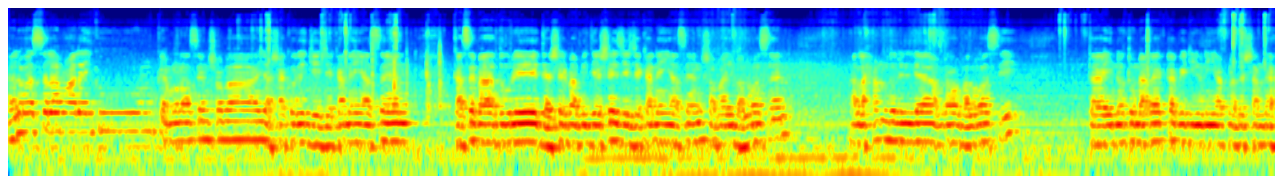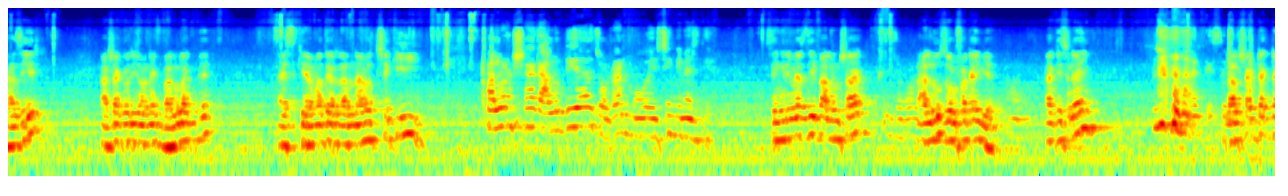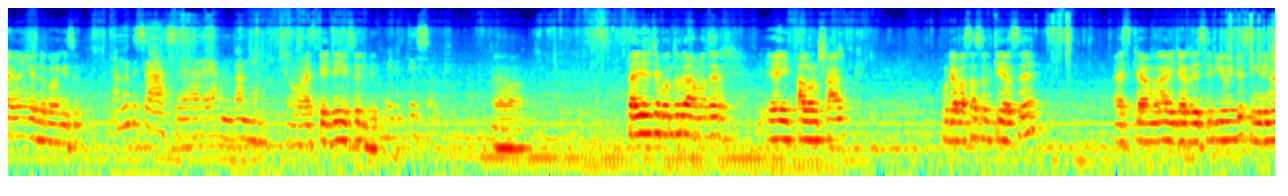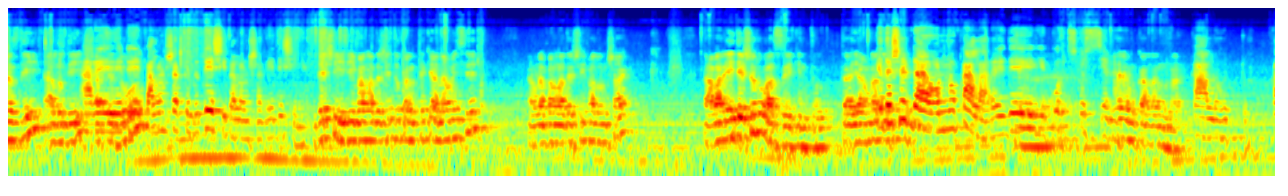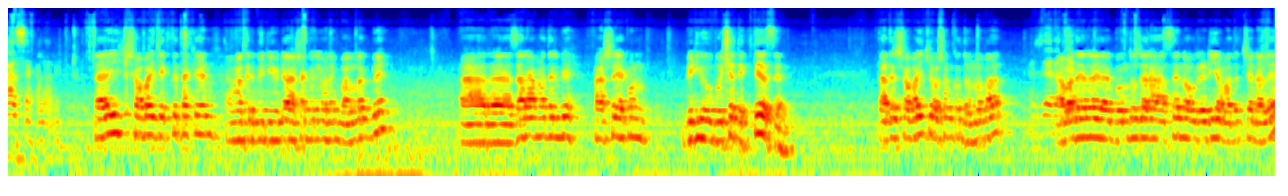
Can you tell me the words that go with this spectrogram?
Hello আসসালামু আলাইকুম। কেমন আছেন সবাই? আশা করি যে যেখানেই আছেন কাছে বা দূরে দেশে বা বিদেশে যে যেখানেই আছেন সবাই ভালো আছেন। আলহামদুলিল্লাহ আমরাও ভালো আছি। তাই নতুন আরও একটা ভিডিও নিয়ে আপনাদের সামনে হাজির। আশা করি অনেক ভালো লাগবে। আজকে আমাদের রান্না হচ্ছে কি? পালং শাক আলু দিয়ে জল রান্না ওই চিংড়ি মাছ দিয়ে। চিংড়ি মাছ দিয়ে পালং শাক? আলু জল ফাঁকাইবে আর কিছু নাই? আর কিছু লাল শাক টাক নাই অন্য কোনো কিছু? অন্য কিছু আছে আর এখন রান্না। ও, আজকে এটাই চলবে এটা চলবে তাই এই যে বন্ধুরা আমাদের এই পালন শাক বাসা চলতে আছে। আজকে আমরা এটার রেসিপি হইবে চিংড়ি মাছ দিই আলু দিই আর এই পালং শাক কিন্তু দেশি পালং শাক এই দেশি দেশি এই বাংলাদেশি দোকান থেকে আনা হয়েছে আমরা বাংলাদেশি পালন শাক। আবার এই দেশেরও আছে কিন্তু তাই আমরা এদেশের ডা অন্য কালার এই যে হ্যাঁ। কচি না। এরকম কালার না। কালো একটু কালসা কালার একটু। তাই সবাই দেখতে থাকেন আমাদের ভিডিওটা আশা করি অনেক ভালো লাগবে। আর যারা আমাদের পাশে এখন ভিডিও বসে দেখতে আছেন তাদের সবাইকে অসংখ্য ধন্যবাদ। আমাদের বন্ধু যারা আছেন অলরেডি আমাদের চ্যানেলে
